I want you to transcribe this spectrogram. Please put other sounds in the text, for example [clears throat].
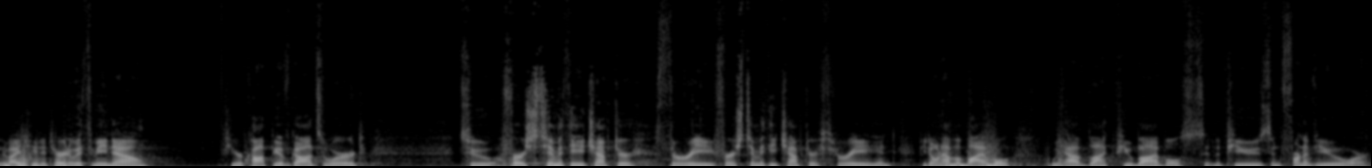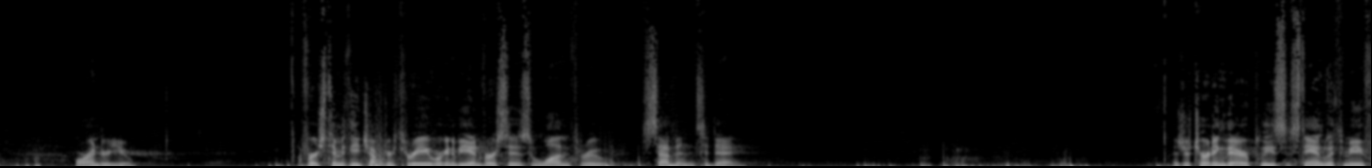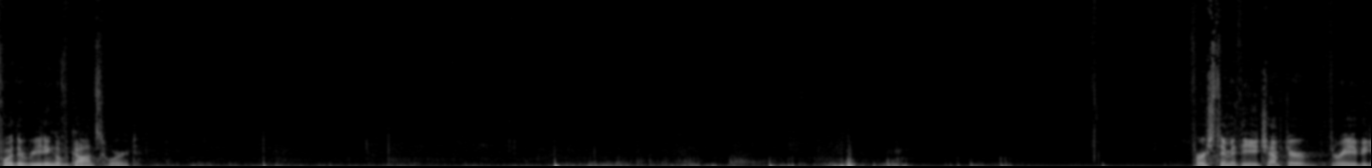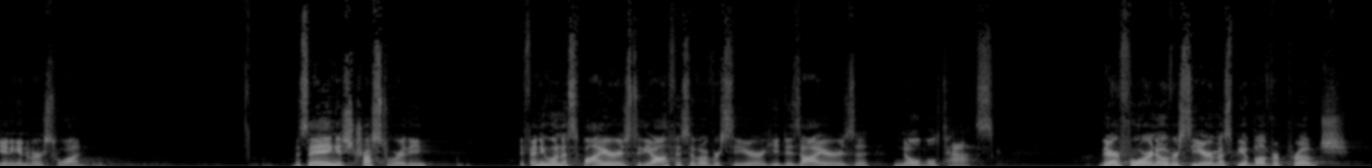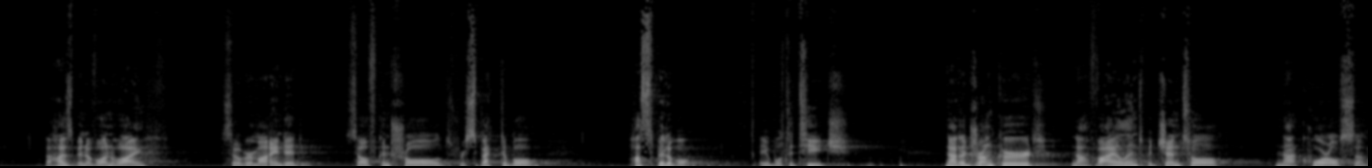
invite you to turn with me now to your copy of God's Word to 1 Timothy chapter 3. 1 Timothy chapter 3. And if you don't have a Bible, we have black pew Bibles in the pews in front of you or, or under you. 1 Timothy chapter 3, we're going to be in verses 1 through 7 today. As you're turning there, please stand with me for the reading of God's Word. 1 Timothy chapter 3 beginning in verse 1. The saying is trustworthy. If anyone aspires to the office of overseer, he desires a noble task. Therefore, an overseer must be above reproach, the husband of one wife, sober minded, self controlled, respectable, hospitable, able to teach, not a drunkard, not violent, but gentle, not quarrelsome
